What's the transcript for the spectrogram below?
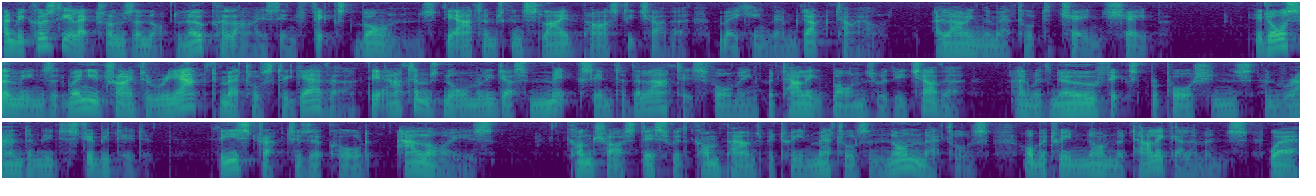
And because the electrons are not localized in fixed bonds, the atoms can slide past each other, making them ductile, allowing the metal to change shape. It also means that when you try to react metals together, the atoms normally just mix into the lattice, forming metallic bonds with each other, and with no fixed proportions and randomly distributed. These structures are called alloys, Contrast this with compounds between metals and nonmetals, or between non-metallic elements, where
